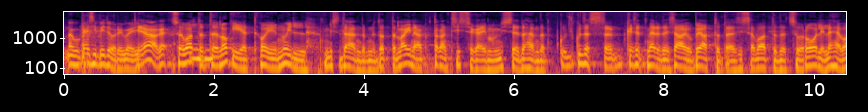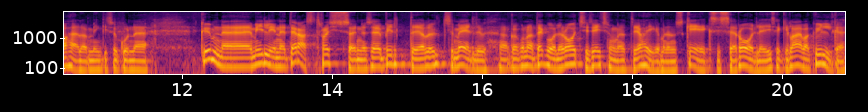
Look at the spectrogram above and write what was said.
nagu käsipiduri või? ja sa vaatad mm -hmm. logi, et oi, null, mis see tähendab nüüd, oota, laine hakkab tagant sisse käima, mis see tähendab, kuidas sa keset merd ei saa ju peatuda ja siis sa vaatad, et su roolilehe vahel on mingisugune kümnemilline terastross on ju, see pilt ei ole üldse meeldiv, aga kuna tegu oli Rootsi seitsmekümnendate jahiga, meil on skeeg, siis see rool jäi isegi laeva külge,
